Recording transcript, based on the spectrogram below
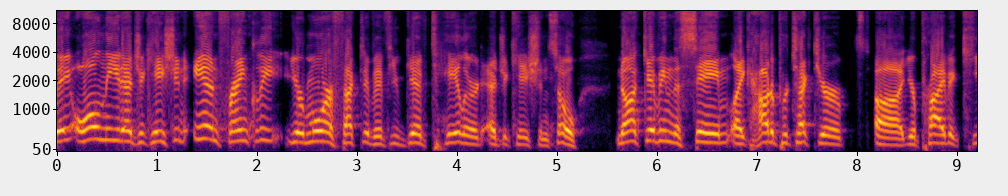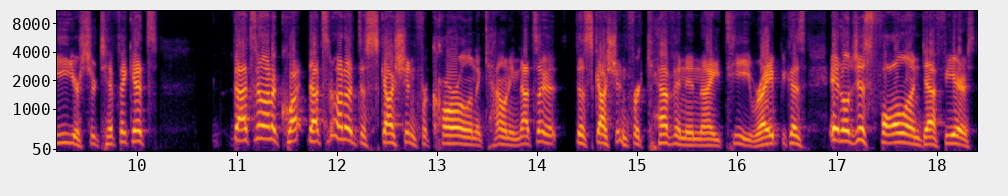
they all need education. And frankly, you're more effective if you give tailored education. So, not giving the same like how to protect your uh, your private key, your certificates that's not a that's not a discussion for Carl in accounting. That's a discussion for Kevin in IT, right? Because it'll just fall on deaf ears.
